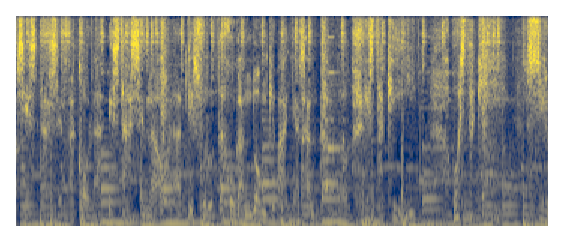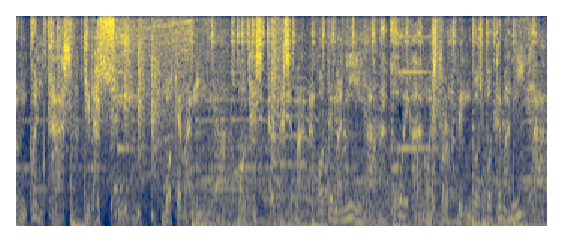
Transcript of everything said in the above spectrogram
Si estás en la cola, estás en la ola. Disfruta jugando aunque vayas andando. ¿Está aquí? ¿O está aquí? Si lo encuentras, dirás sí. Botemanía. Botes cada semana. Botemanía. Juega a nuestros bingos. Botemanía.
